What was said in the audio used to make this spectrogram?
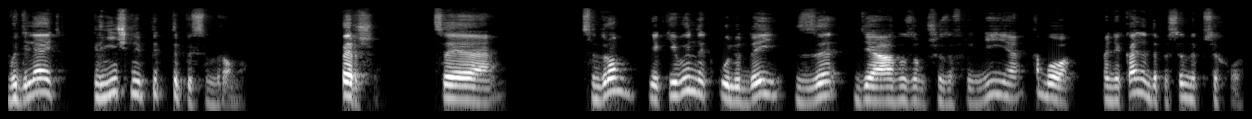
Виділяють клінічні підтипи синдрому. Перше це синдром, який виник у людей з діагнозом шизофренія або манікально-депресивний психоз,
